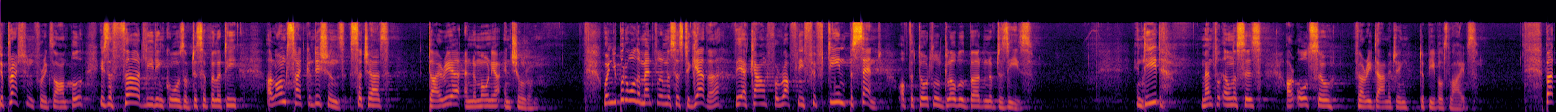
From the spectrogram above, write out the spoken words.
Depression, for example, is the third leading cause of disability, alongside conditions such as diarrhea and pneumonia in children. When you put all the mental illnesses together, they account for roughly 15% of the total global burden of disease. Indeed, mental illnesses are also very damaging to people's lives. But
